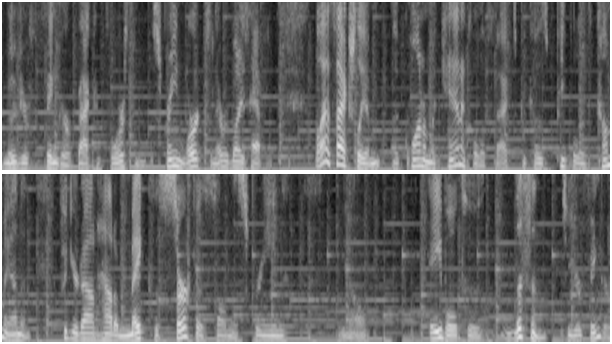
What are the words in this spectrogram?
move your finger back and forth, and the screen works and everybody's happy. Well, that's actually a, a, quantum mechanical effect because people have come in and figured out how to make the surface on the screen, you know, able to listen to your finger.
